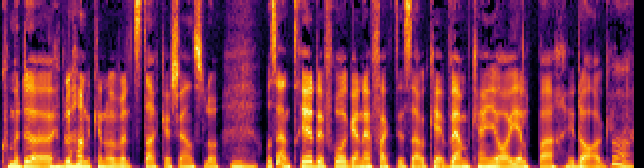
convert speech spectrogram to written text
kommer dö. Ibland kan det vara väldigt starka känslor. Mm. Och sen tredje frågan är faktiskt, okej, okay, vem kan jag hjälpa idag? Ja.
